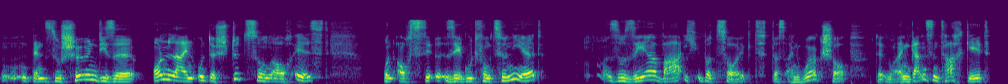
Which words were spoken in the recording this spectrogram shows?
Denn so schön diese Online-Unterstützung auch ist und auch sehr gut funktioniert, so sehr war ich überzeugt, dass ein Workshop, der über einen ganzen Tag geht,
